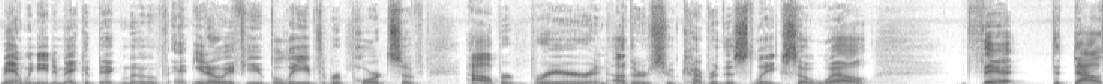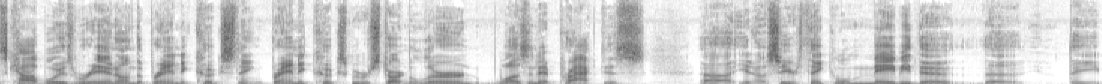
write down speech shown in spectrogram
man, we need to make a big move. And, you know, if you believe the reports of Albert Breer and others who cover this league so well, that the Dallas Cowboys were in on the Brandin Cooks thing. Brandin Cooks, we were starting to learn, wasn't at practice. Uh, you know, so you're thinking, well, maybe the the the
